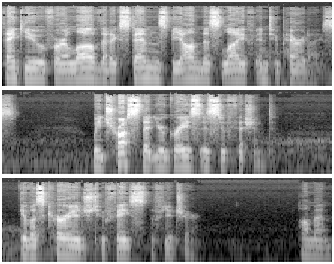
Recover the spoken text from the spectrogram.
Thank you for a love that extends beyond this life into paradise. We trust that your grace is sufficient. Give us courage to face the future. Amen.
